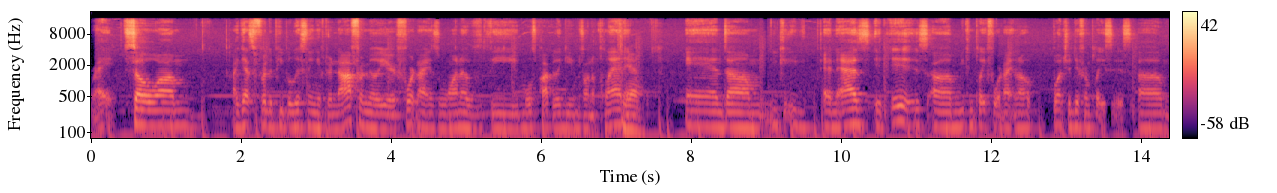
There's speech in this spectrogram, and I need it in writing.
right? So, um, I guess for the people listening, if they're not familiar, Fortnite is one of the most popular games on the planet. yeah, And um, you can, and as it is, um, you can play Fortnite in a bunch of different places. Um,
